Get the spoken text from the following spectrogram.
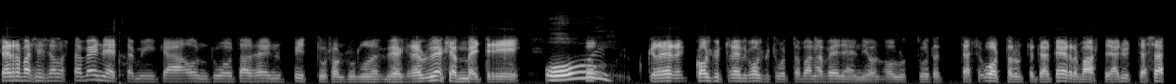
tervasi sellaista venettä, mikä on tuota, sen pittuus on tullut 9 metriä. Oi. 30 vuotta vanha vene niin on ollut tuota, tässä uottanut tätä tervasta ja nyt tässä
